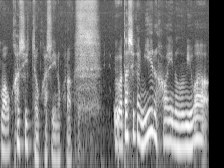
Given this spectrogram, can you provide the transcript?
まあ、おかしいっちゃおかしいのかな。私が見える範囲の海は、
